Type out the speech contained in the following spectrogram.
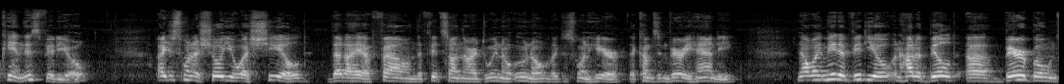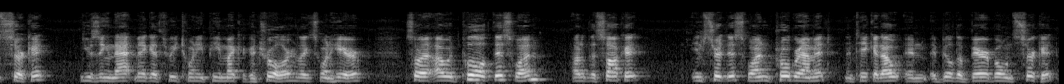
Okay, in this video, I just want to show you a shield that I have found that fits on the Arduino Uno, like this one here, that comes in very handy. Now I made a video on how to build a bare bones circuit using ATmega 328p microcontroller, like this one here. So I would pull out this one out of the socket, insert this one, program it, and take it out and build a bare bones circuit.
